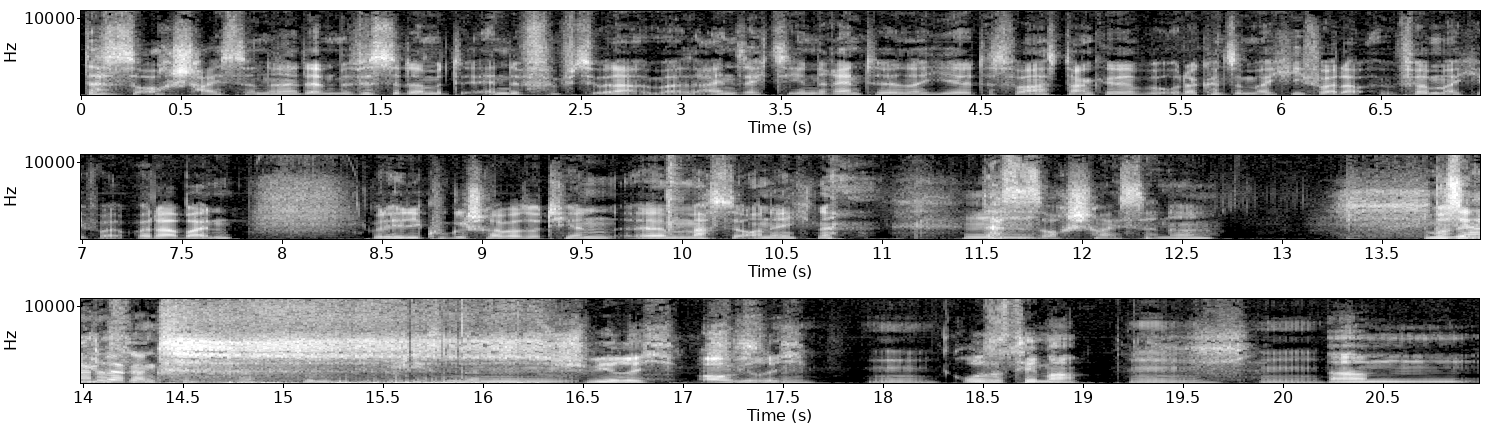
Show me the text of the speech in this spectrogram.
das ist auch scheiße, ne? Dann bist du da mit Ende 50 oder 61 in Rente, da hier, das war's, danke. Oder kannst du im Archiv weiter, im Firmenarchiv weiterarbeiten. Oder hier die Kugelschreiber sortieren. Ähm, machst du auch nicht, ne? Das ist auch scheiße, ne? Du musst Ja, den Übergang finden, ne? So einen fließenden Schwierig, Aus schwierig. Mhm. Großes Thema. Mhm. Mhm. Ähm,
